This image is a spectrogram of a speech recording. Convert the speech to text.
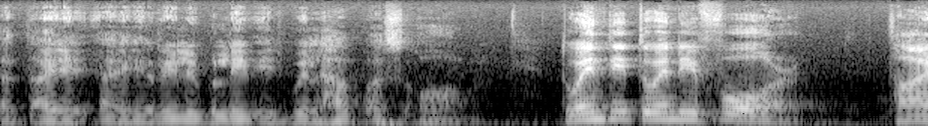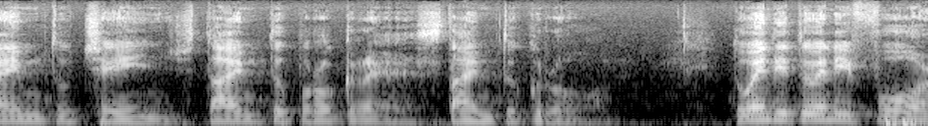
that I, I really believe it will help us all. 2024, time to change, time to progress, time to grow. 2024,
